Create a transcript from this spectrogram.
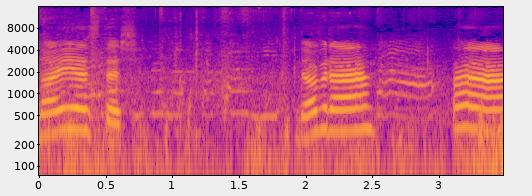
No i jesteś. Dobra. Pa.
